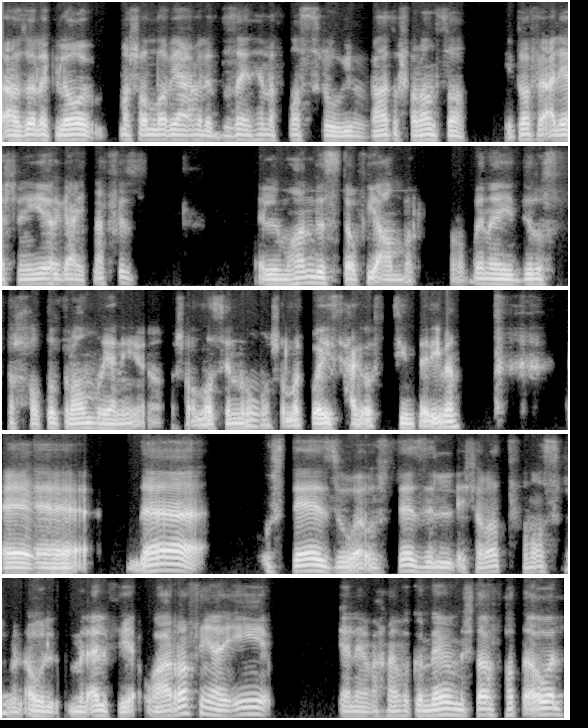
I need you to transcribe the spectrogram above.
عاوز أقول لك اللي هو ما شاء الله بيعمل الديزاين هنا في مصر وبيبعته فرنسا يتوافق عليه عشان يرجع يتنفذ. المهندس توفيق عنبر ربنا يديله الصحة وطول العمر يعني ما شاء الله سنه ما شاء الله كويس حاجة و60 تقريبا. آه، ده أستاذ وأستاذ الإشارات في مصر من أول من الالف ياء. وعرفني يعني إيه يعني إحنا كنا دايما بنشتغل في خط أول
